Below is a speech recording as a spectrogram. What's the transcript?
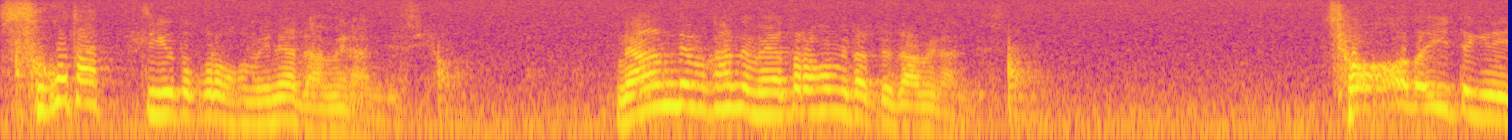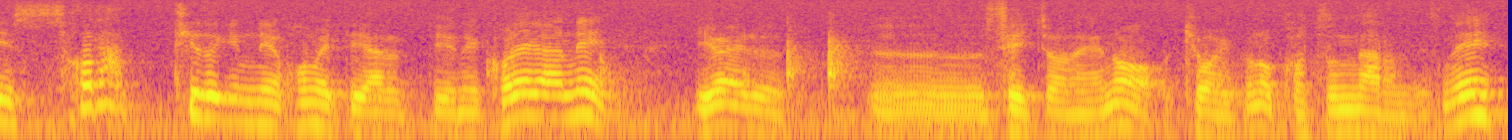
そこだっていうところを褒めにはダメなんですよ何でもかんでもやたら褒めたってダメなんですちょうどいい時にそこだっていう時にね褒めてやるっていうねこれがねいわゆる成長のの教育のコツになるんですね。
